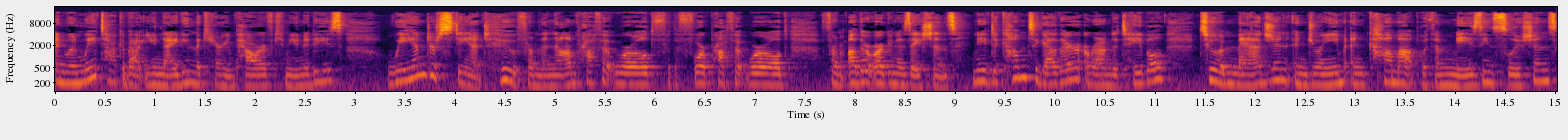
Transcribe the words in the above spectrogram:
And when we talk about uniting the caring power of communities, we understand who from the nonprofit world, for the for profit world, from other organizations need to come together around a table to imagine and dream and come up with amazing solutions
